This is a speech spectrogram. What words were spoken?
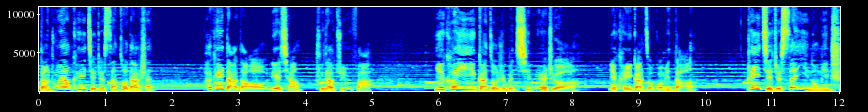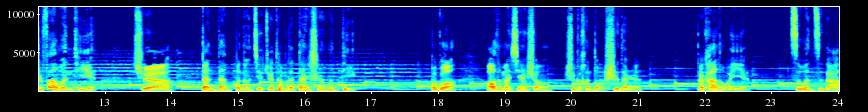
党中央可以解决三座大山。它可以打倒列强，除掉军阀，也可以赶走日本侵略者，也可以赶走国民党，可以解决三亿农民吃饭问题，却单单不能解决他们的单身问题。不过，奥特曼先生是个很懂事的人，他看了我一眼，自问自答：“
